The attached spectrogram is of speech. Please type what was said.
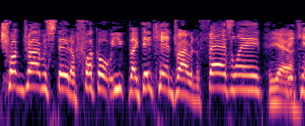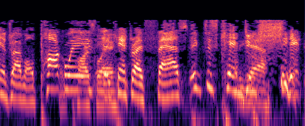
truck drivers stay the fuck over. You, like they can't drive in the fast lane. Yeah. They can't drive on parkways. Parkway. They can't drive fast. They just can't do Yeah. shit.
